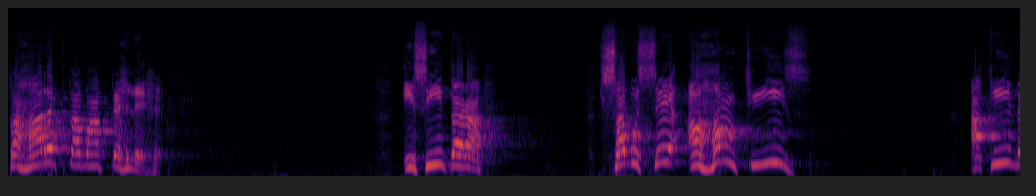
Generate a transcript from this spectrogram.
تہارت کا باپ پہلے ہے۔ اسی طرح سب سے اہم چیز عقیدہ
